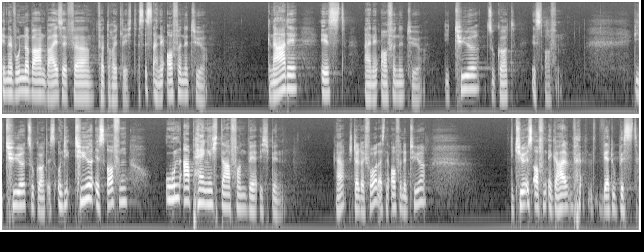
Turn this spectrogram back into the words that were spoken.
in einer wunderbaren Weise ver, verdeutlicht. Es ist eine offene Tür. Gnade ist eine offene Tür. Die Tür zu Gott ist offen. Die Tür zu Gott ist. Und die Tür ist offen, unabhängig davon, wer ich bin. Ja, stellt euch vor, da ist eine offene Tür Die Tür ist offen, egal wer du bist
